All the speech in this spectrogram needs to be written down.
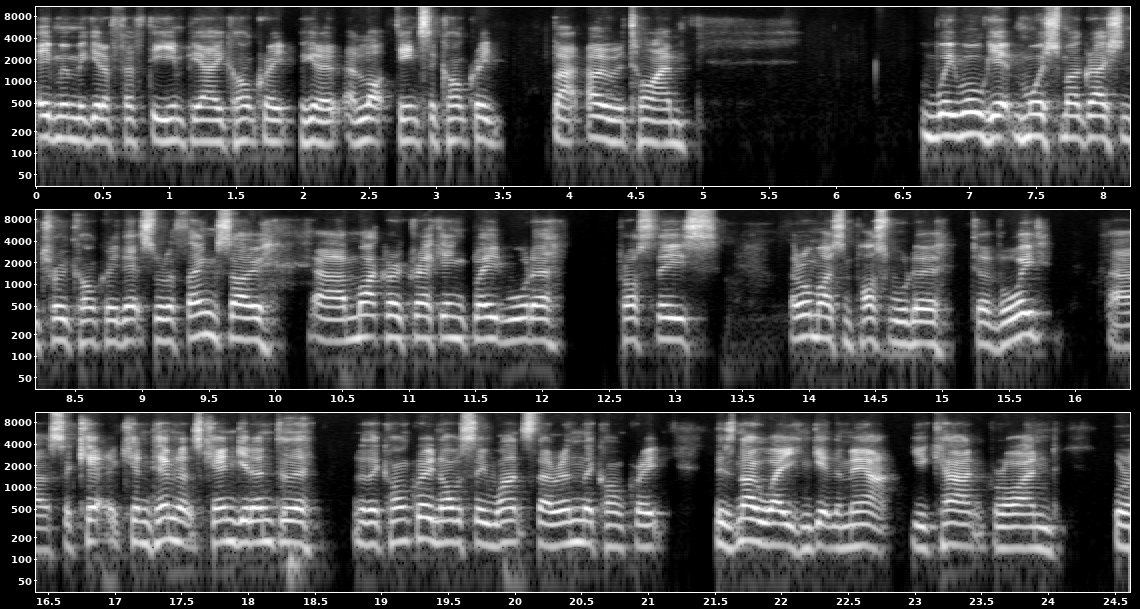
Even when we get a 50 MPa concrete, we get a, a lot denser concrete. But over time, we will get moisture migration through concrete, that sort of thing. So, uh, micro cracking, bleed water, porosities, they're almost impossible to, to avoid. Uh, so, ca- contaminants can get into the, into the concrete. And obviously, once they're in the concrete, there's no way you can get them out. You can't grind or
